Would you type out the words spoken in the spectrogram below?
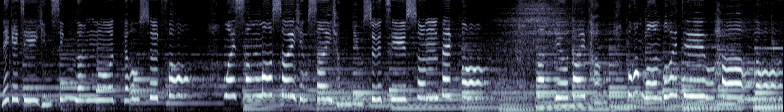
你既自然闪亮没有说谎为什么需要世人饶恕自信逼降不要低头光环会掉下来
